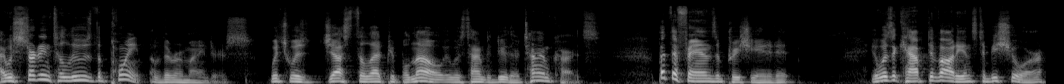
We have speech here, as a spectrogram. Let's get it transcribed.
I was starting to lose the point of the reminders, which was just to let people know it was time to do their time cards. But the fans appreciated it. It was a captive audience, to be sure,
